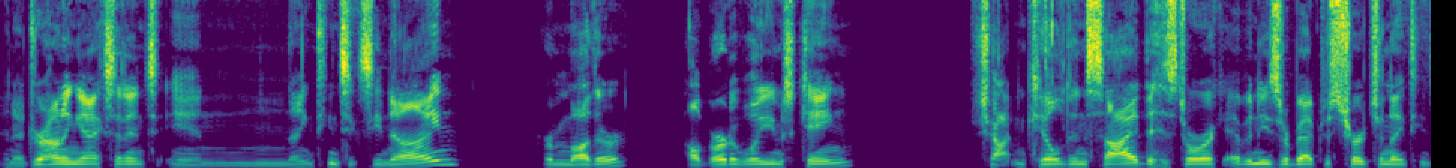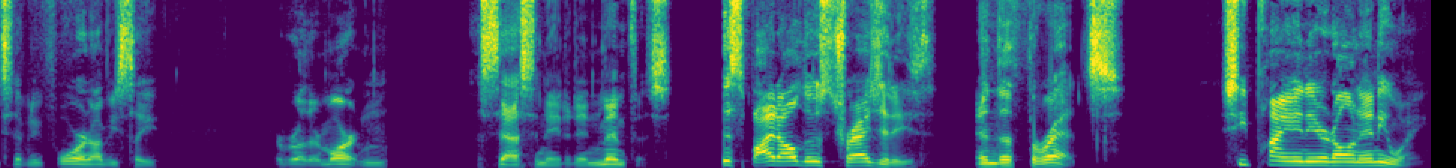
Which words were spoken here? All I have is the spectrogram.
in a drowning accident in 1969. Her mother, Alberta Williams King, shot and killed inside the historic Ebenezer Baptist Church in 1974, and obviously her brother Martin assassinated in Memphis. Despite all those tragedies and the threats, she pioneered on anyway,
